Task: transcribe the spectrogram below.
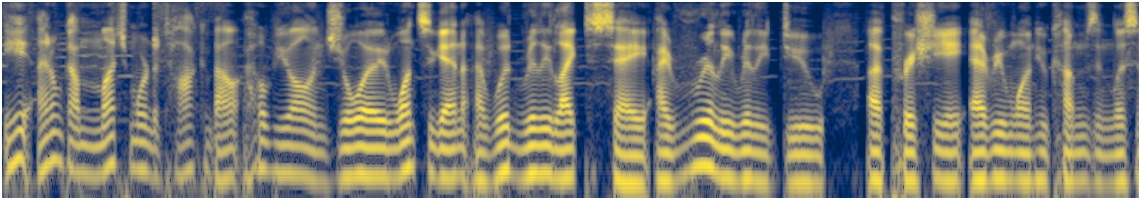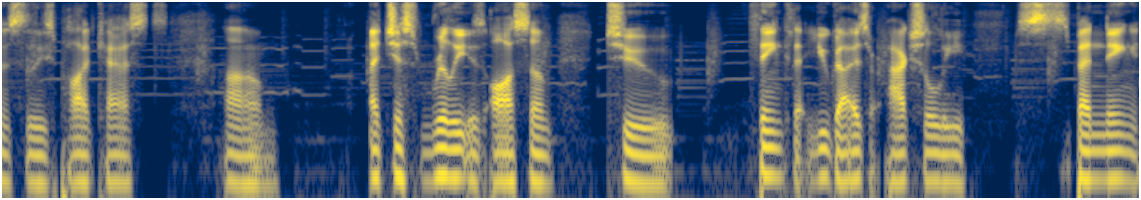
it. I don't got much more to talk about. I hope you all enjoyed. Once again, I would really like to say I really, really do appreciate everyone who comes and listens to these podcasts. Um, it just really is awesome to think that you guys are actually spending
